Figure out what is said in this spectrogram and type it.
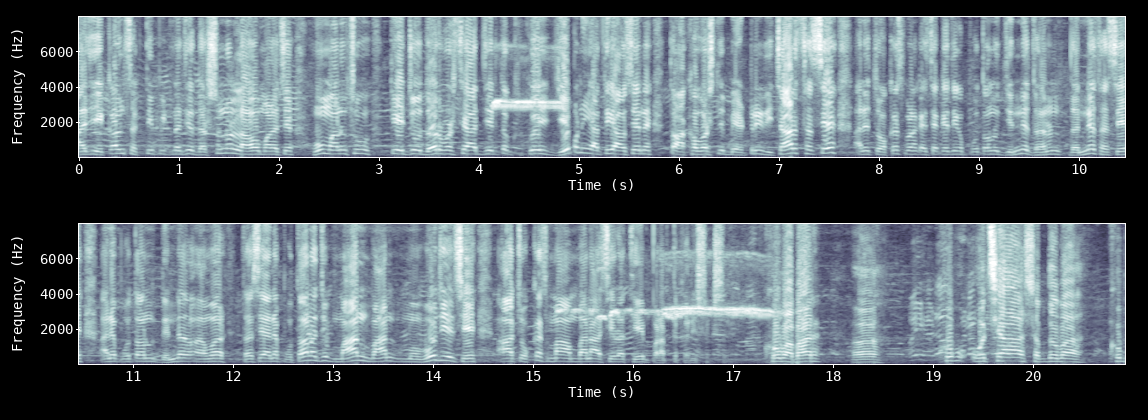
આજે એકાવન શક્તિપીઠના જે દર્શનનો લાવો મળે છે. હું માનું છું કે જો દર વર્ષે આ જે કોઈ જે પણ યાત્રી આવશે ને, તો આખા વર્ષની બેટરી રિચાર્જ થશે અને ચોક્કસપણે કહી શકાય છે કે પોતાનું જીન્ય ધન, ધન્ય થશે અને પોતાનું ધન્ય અમર થશે અને પોતાનો જે માન માન મોભો જે છે, આ ચોક્કસ મા અંબાના આશીર્વાદથી પ્રાપ્ત કરી શકશે. ખૂબ આભાર. ખૂબ ઓછા શબ્દોમાં ખૂબ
